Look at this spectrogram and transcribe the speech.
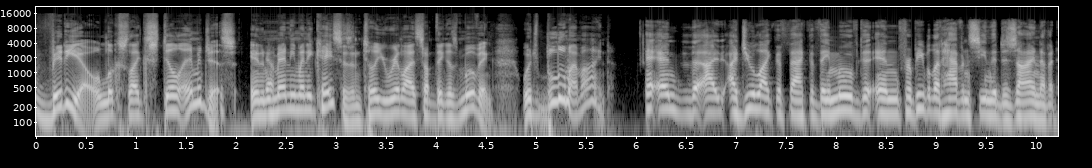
video looks like still images in yep. many, many cases until you realize something is moving, which blew my mind. And the, I, I do like the fact that they moved it in for people that haven't seen the design of it.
